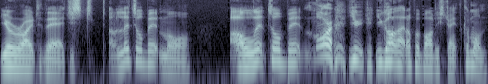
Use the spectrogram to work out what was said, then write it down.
You're right there. Just a little bit more. A little bit more. You you got that upper body strength. Come on.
